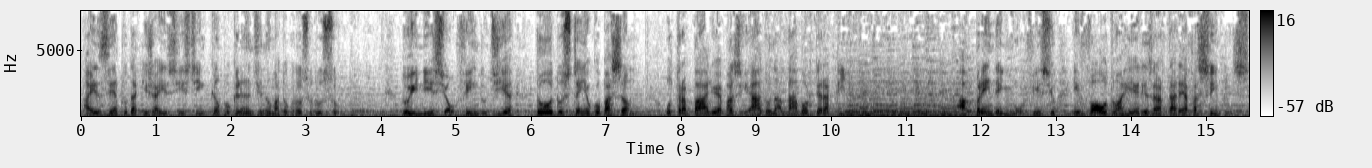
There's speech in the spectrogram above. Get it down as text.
a exemplo da que já existe em Campo Grande, no Mato Grosso do Sul. Do início ao fim do dia, todos têm ocupação. O trabalho é baseado na laborterapia aprendem um ofício e voltam a realizar tarefas simples.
